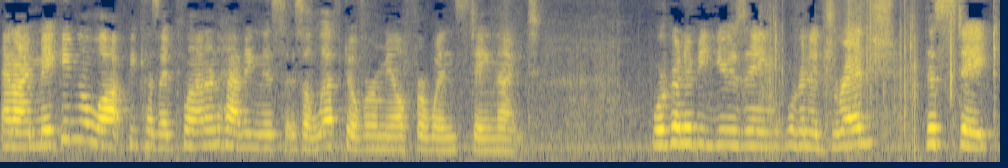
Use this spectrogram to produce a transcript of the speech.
And I'm making a lot because I plan on having this as a leftover meal for Wednesday night. We're going to be using, we're going to dredge the steak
